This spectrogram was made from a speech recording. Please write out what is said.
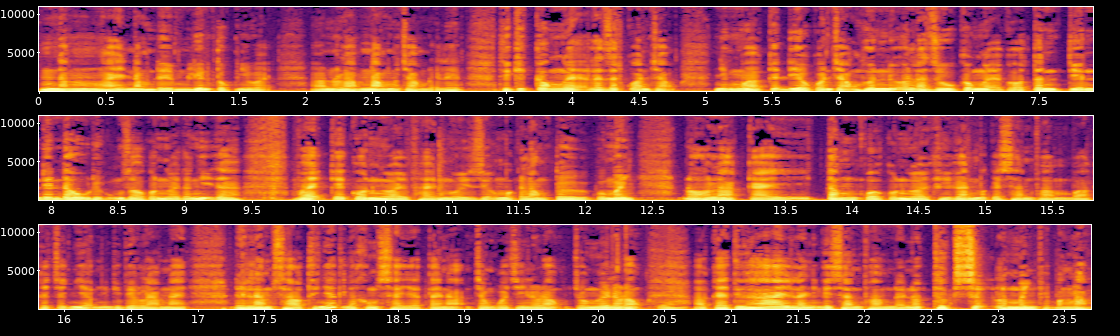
5 ngày 5 đêm liên tục như vậy. À, nó làm nóng trong đấy lên. Thì cái công nghệ là rất quan trọng. Nhưng mà cái điều quan trọng hơn nữa là dù công nghệ có tân tiến đến đâu thì cũng do con người ta nghĩ ra. Vậy cái con người phải nuôi dưỡng một cái lòng từ của mình. Đó là cái tâm của con người khi gắn với cái sản phẩm và cái trách nhiệm những cái việc làm này. Để làm sao thứ nhất là không xảy ra tai nạn trong quá trình lao động cho người lao động. Yeah. Dạ. à, cái thứ hai là những cái sản phẩm đấy nó thực sự là mình phải bằng lòng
